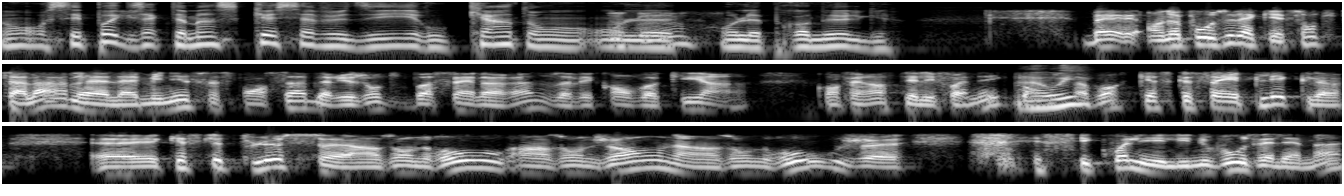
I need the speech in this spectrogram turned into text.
On ne sait pas exactement ce que ça veut dire ou quand on, le, mm-hmm. on le promulgue. Ben, on a posé la question tout à l'heure. La, ministre responsable de la région du Bas-Saint-Laurent nous avait convoqué en conférence téléphonique pour ah savoir qu'est-ce que ça implique. là. Euh, qu'est-ce qu'il y a de plus euh, en zone rouge, en zone jaune, en zone rouge? C'est quoi les, les nouveaux éléments?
